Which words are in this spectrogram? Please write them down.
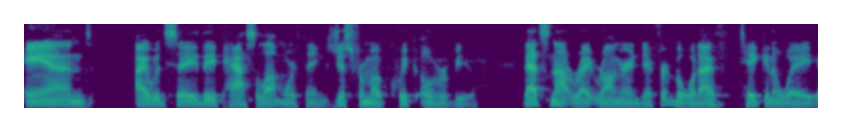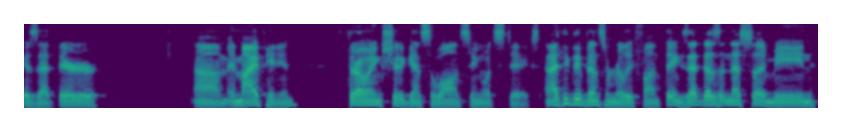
And I would say they pass a lot more things just from a quick overview. That's not right, wrong, or indifferent. But what I've taken away is that they're, um, in my opinion, throwing shit against the wall and seeing what sticks. And I think they've done some really fun things. That doesn't necessarily mean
